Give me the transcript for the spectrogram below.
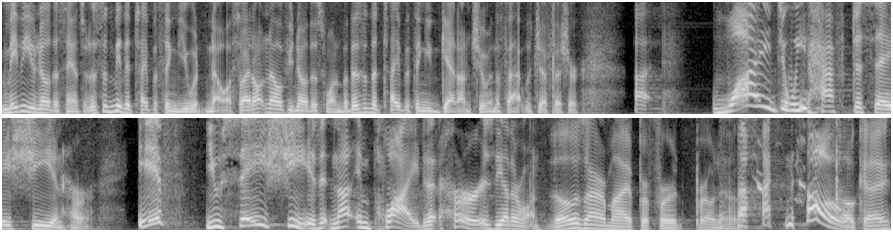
Maybe you know this answer. This would be the type of thing you would know. So I don't know if you know this one, but this is the type of thing you'd get on Chewing the Fat with Jeff Fisher. Uh, why do we have to say she and her? If you say she, is it not implied that her is the other one? Those are my preferred pronouns. I know. Okay.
